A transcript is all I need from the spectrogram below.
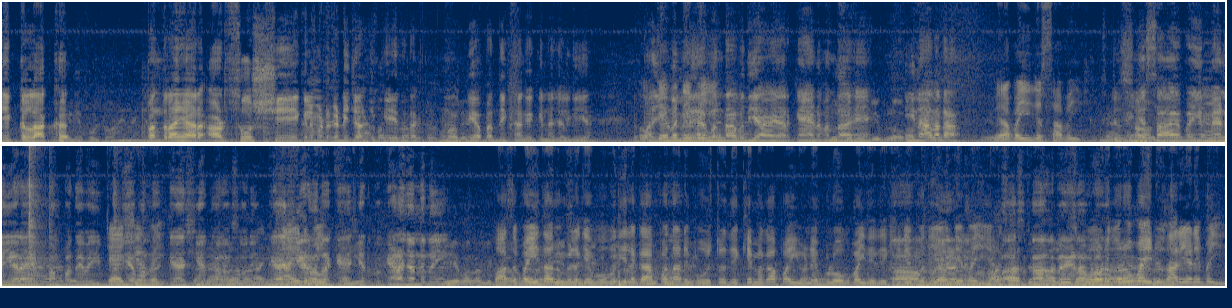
1 ਲੱਖ 15806 ਕਿਲੋਮੀਟਰ ਗੱਡੀ ਚੱਲ ਚੁੱਕੀ ਹੈ ਇੱਥੇ ਤੱਕ। ਹੁਣ ਅੱਗੇ ਆਪਾਂ ਦੇਖਾਂਗੇ ਕਿੰਨਾ ਚੱਲ ਗਈ ਆ। ਭਾਈ ਮਿਲਿਆ। ਬੰਦਾ ਵਧੀਆ ਯਾਰ ਘੈਂਟ ਬੰਦਾ ਹੈ ਕੀ ਨਾਂ ਤੁਹਾਡਾ? ਮੇਰਾ ਭਾਈ ਜੱਸਾ ਭਾਈ। ਜੱਸਾ। ਹੈ ਭਾਈ ਮੈਨੇਜਰ ਹੈ ਪੰਪ ਦੇ ਭਾਈ ਵਧੀਆ ਬੰਦਾ। ਕੈਸ਼ੀਅਰ ਦਾ ਸੌਰੀ ਕੈਸ਼ੀਅਰ ਵਾਲਾ। ਕੈਸ਼ੀਅਰ ਕੋਈ ਕਹਿਣਾ ਚਾਹੁੰਦੇ ਤੁਸੀਂ? ਵਾਲਾ ਬਸ ਭਾਈ ਤੁਹਾਨੂੰ ਮਿਲ ਕੇ ਬਹੁਤ ਵਧੀਆ ਲੱਗਾ। ਆਪਾਂ ਤੁਹਾਡੇ ਪੋਸਟਰ ਦੇਖੇ ਮੈਂ ਕਿਹਾ ਭਾਈ ਹੁਣੇ ਬਲੌਗ ਭਾਈ ਦੇ ਦੇਖੀ ਤੇ ਵਧੀਆ ਹੁੰਦੇ ਭਾਈ ਆ। ਸਪੋਰਟ ਕਰੋ ਭਾਈ ਨੂੰ ਸਾਰਿਆਂ ਨੇ ਭਾਈ।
